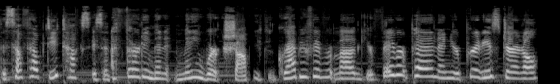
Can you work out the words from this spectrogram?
The Self Help Detox is a 30 minute mini workshop. You can grab your favorite mug, your favorite pen, and your prettiest journal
